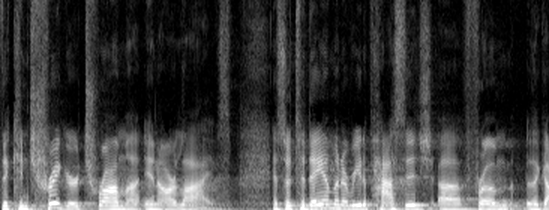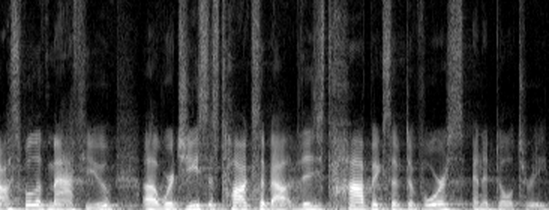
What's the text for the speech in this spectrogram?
that can trigger trauma in our lives. And so today I'm going to read a passage uh, from the Gospel of Matthew uh, where Jesus talks about these topics of divorce and adultery.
